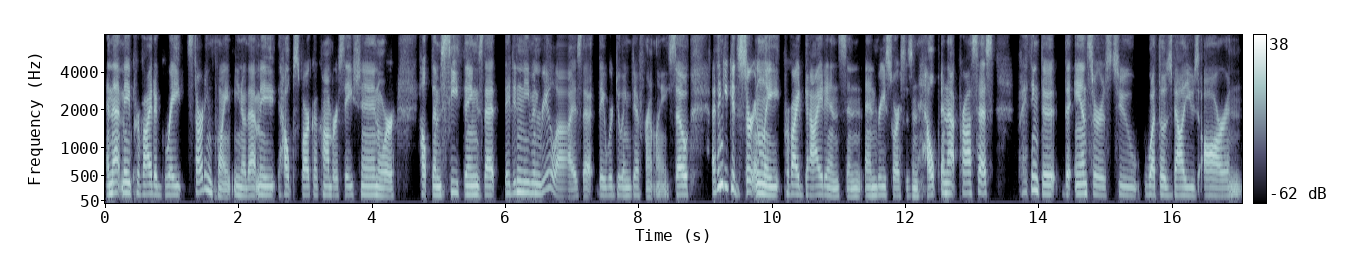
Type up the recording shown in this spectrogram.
And that may provide a great starting point you know that may help spark a conversation or help them see things that they didn't even realize that they were doing differently. So i think you could certainly provide guidance and, and resources and help in that process but i think the the answers to what those values are and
